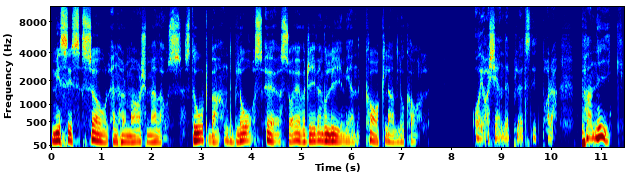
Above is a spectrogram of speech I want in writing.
Mrs Soul and her Marshmallows. Stort band, blås, ös och överdriven volym i en kaklad lokal. Och jag kände plötsligt bara panik.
